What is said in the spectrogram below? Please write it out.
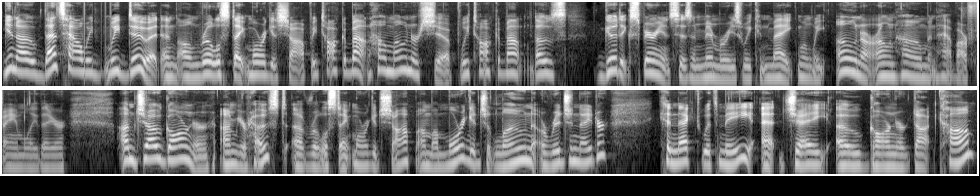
you know, that's how we, we do it. And on Real Estate Mortgage Shop, we talk about home ownership. We talk about those good experiences and memories we can make when we own our own home and have our family there. I'm Joe Garner. I'm your host of Real Estate Mortgage Shop. I'm a mortgage loan originator. Connect with me at jogarner.com.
